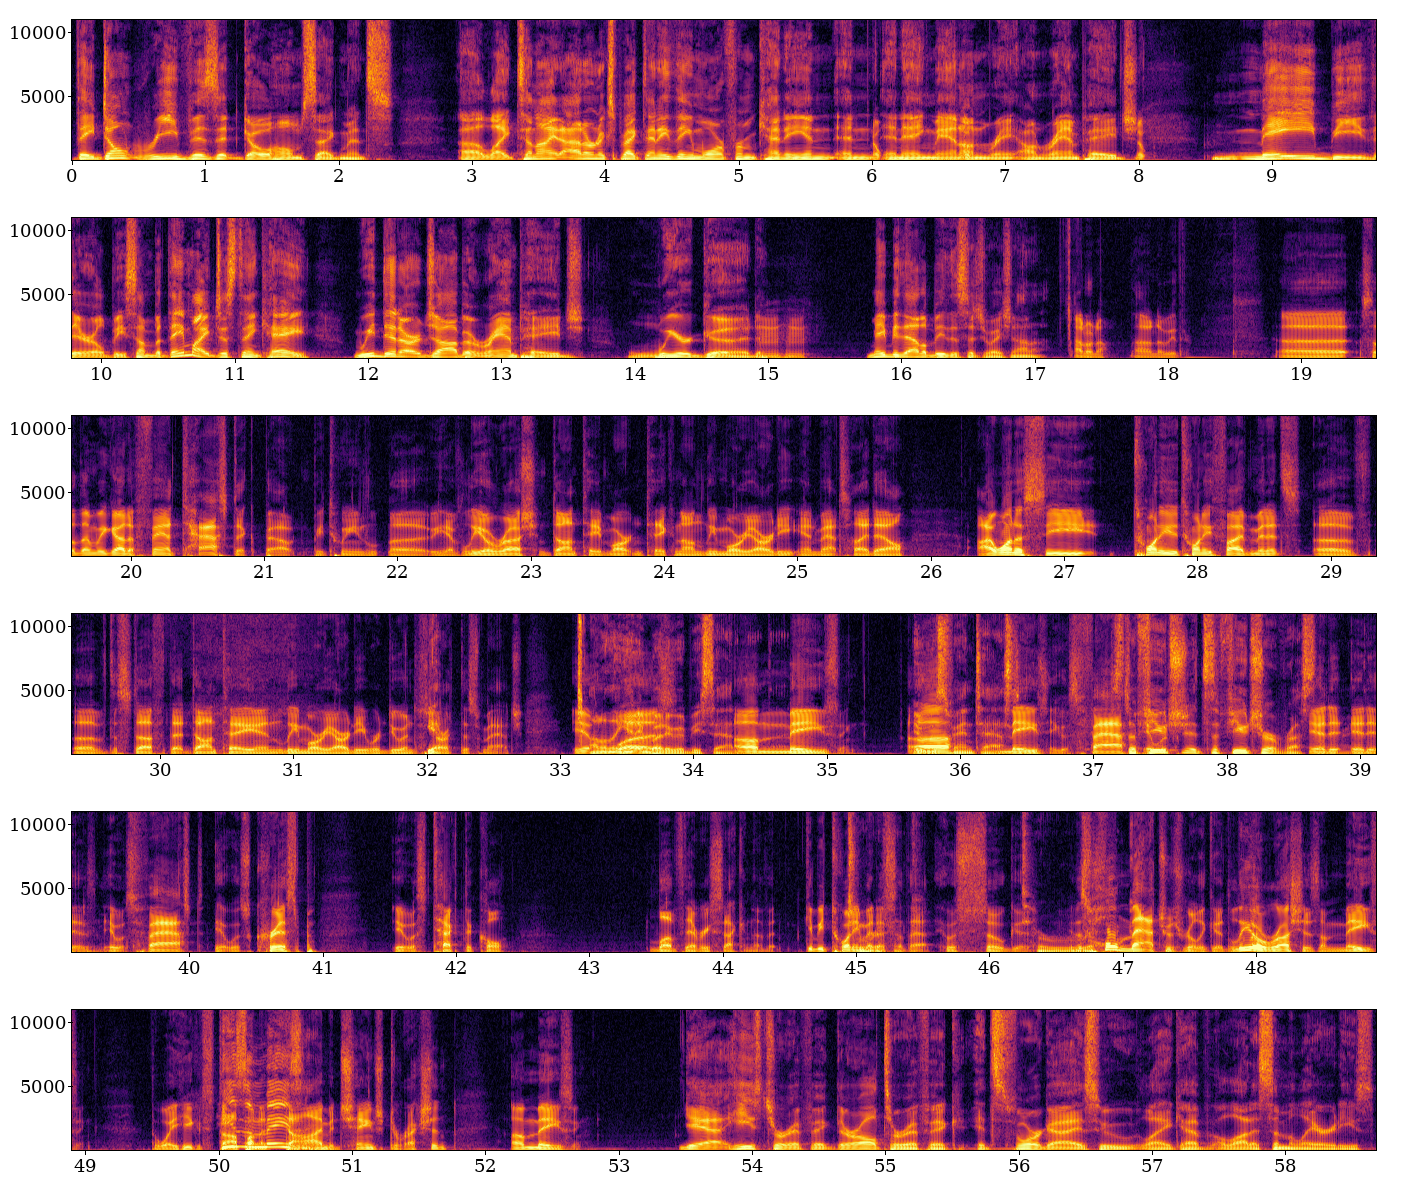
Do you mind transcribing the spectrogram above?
they don't revisit go home segments. Uh, like tonight, I don't expect anything more from Kenny and and, and Hangman on Ra- on Rampage. Maybe there'll be some, but they might just think, "Hey, we did our job at Rampage. We're good." Maybe that'll be the situation. I don't know. I don't know. I don't know either. Uh, so then we got a fantastic bout between uh, we have Lio Rush and Dante Martin taking on Lee Moriarty and Matt Sydal. I want to see 20 to 25 minutes of, of the stuff that Dante and Lee Moriarty were doing to start this match. It I don't think anybody would be sad Amazing. It was fantastic. Amazing. It was fast. It's the It was- future. it's the future of wrestling. it, it is. It was fast. It was crisp. It was technical. Loved every second of it. Give me 20 minutes of that. It was so good. This whole match was really good. Lio Rush is amazing. The way he could stop He's on amazing. a dime and change direction. Amazing. Yeah, he's terrific. They're all terrific. It's four guys who like have a lot of similarities.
